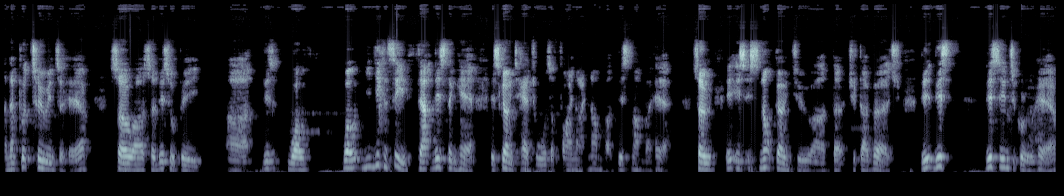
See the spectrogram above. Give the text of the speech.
and then put 2 into here. So, uh, so this will be, uh, this, well, well, you can see that this thing here is going to head towards a finite number, this number here. So it's, it's not going to uh, to diverge. This this integral here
